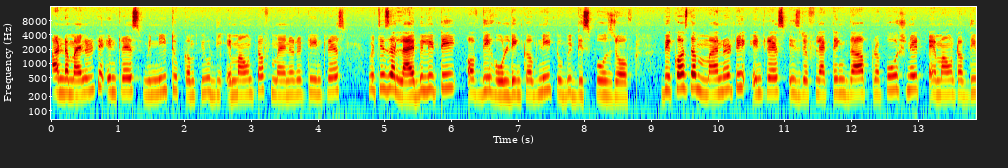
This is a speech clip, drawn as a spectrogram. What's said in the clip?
under minority interest we need to compute the amount of minority interest which is a liability of the holding company to be disposed of because the minority interest is reflecting the proportionate amount of the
